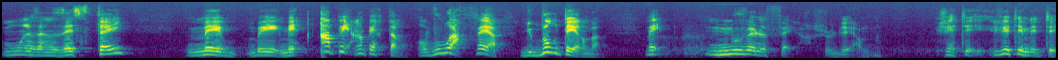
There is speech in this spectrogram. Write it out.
moins zesté, mais, mais, mais impertant, en vouloir faire du bon terme. Mais nous le faire. J'étais, euh,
